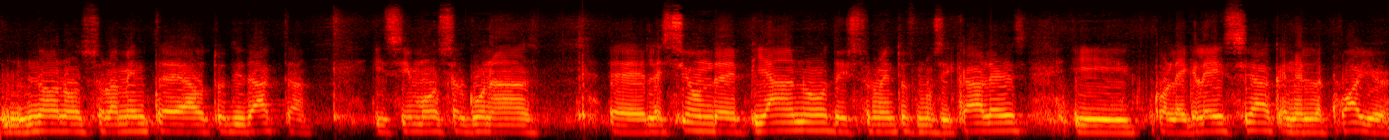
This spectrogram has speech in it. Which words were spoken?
No, no, solamente autodidacta. Hicimos algunas eh, lección de piano, de instrumentos musicales y con la iglesia, en el choir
